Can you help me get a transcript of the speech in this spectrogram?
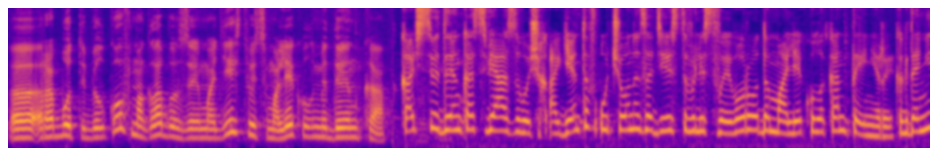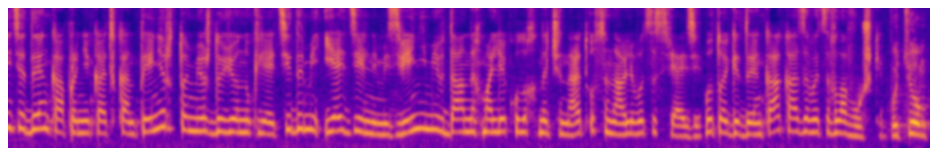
э, работы белков могла бы взаимодействовать с молекулами ДНК. В качестве ДНК-связывающих агентов ученые задействовали своего рода молекулы-контейнеры. Когда нити ДНК проникают в контейнер, то между ее нуклеотидами и отдельными звеньями в данных молекулах начинают устанавливаться связи. В итоге ДНК оказывается в ловушке. Путем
